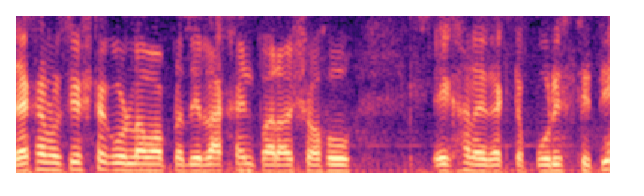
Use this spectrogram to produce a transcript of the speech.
দেখানোর চেষ্টা করলাম আপনাদের রাখাইন পাড়া সহ এখানের একটা পরিস্থিতি।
